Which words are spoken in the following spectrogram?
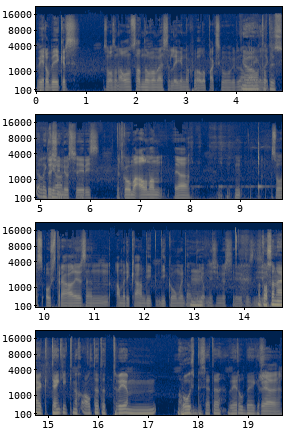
wereldbekers, zoals een Alons hadden Nova Mesto liggen, nog wel een pakje hoger dan ja, eigenlijk dat is elk de junior series. Er komen allemaal, ja, zoals Australiërs en Amerikanen, die, die komen dan Hmm. niet op de junior serie. Dus die Dat was dan eigenlijk, denk ik, nog altijd de twee hoogst bezette wereldbekers. Ja,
